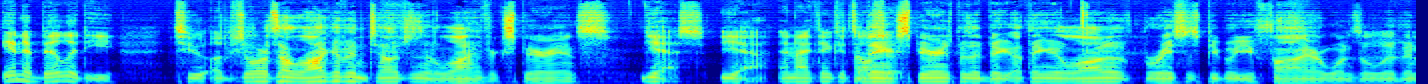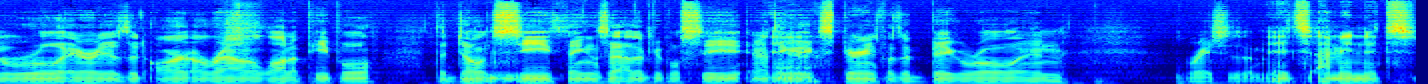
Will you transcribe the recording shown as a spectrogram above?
inability to absorb. It's a lack of intelligence and a lack of experience. yes, yeah, and I think it's I also think experience plays a big. I think a lot of racist people you find are ones that live in rural areas that aren't around a lot of people that don't see things that other people see, and I think Mm-hmm. Yeah. experience plays a big role in racism. it's I mean it's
